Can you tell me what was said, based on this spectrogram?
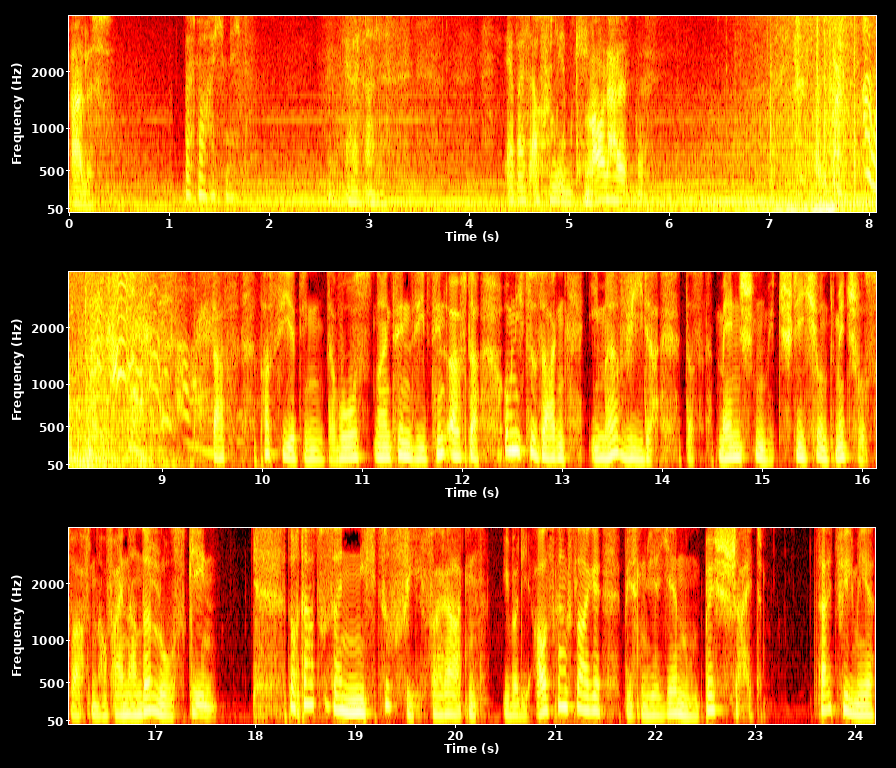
alles. Das mache ich nicht. Er weiß alles. Er weiß auch von ihrem Kind. Maul halten. Das passiert in Davos 1917 öfter, um nicht zu sagen immer wieder, dass Menschen mit Stich- und mit Schusswaffen aufeinander losgehen. Doch dazu sei nicht zu viel verraten. Über die Ausgangslage wissen wir ja nun Bescheid. Zeit vielmehr,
